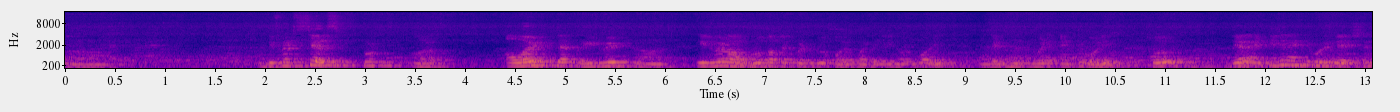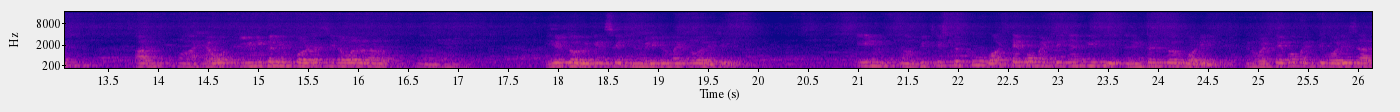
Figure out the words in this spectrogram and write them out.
uh, different cells to uh, avoid that invade, uh, invade or growth of that particular foreign particle in our body and that is but antibody. So their antigen antibody reactions are uh, have a clinical importance in our uh, uh, health or we can say in medical microbiology in uh, with respect to what type of antigen is entered into our body and what type of antibodies are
